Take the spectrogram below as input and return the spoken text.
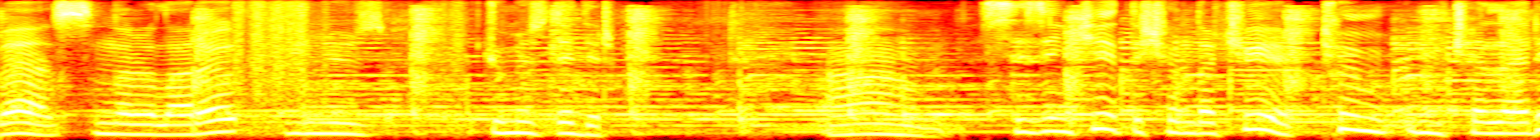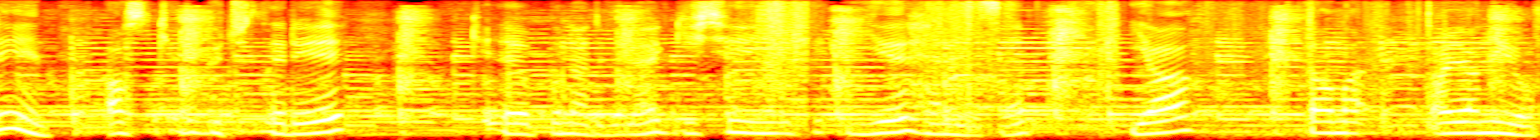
ve sınırları günümüz, günümüzdedir. Ha, sizinki dışındaki tüm ülkelerin askeri güçleri e, bu nedir belə gişiyi həmizə ya dana, dayanıyor.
